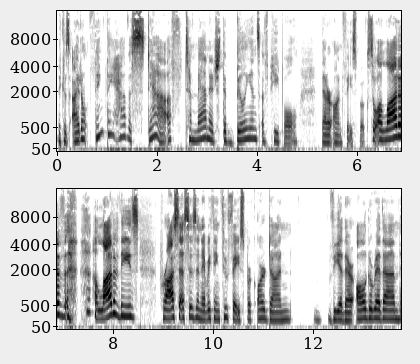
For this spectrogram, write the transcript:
because I don't think they have a staff to manage the billions of people that are on Facebook. So a lot of a lot of these processes and everything through Facebook are done via their algorithm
